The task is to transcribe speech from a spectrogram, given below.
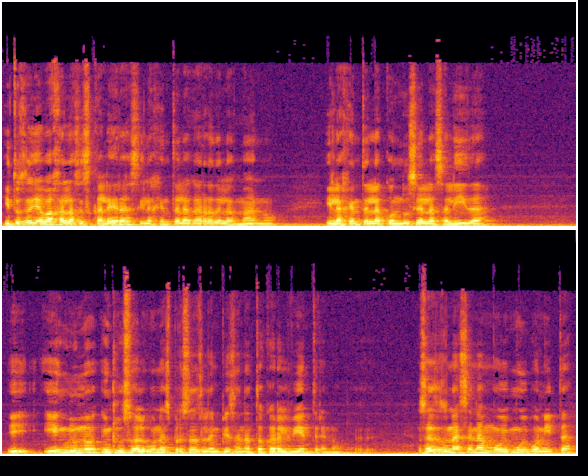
Y entonces ella baja las escaleras y la gente la agarra de la mano y la gente la conduce a la salida. Y, y incluso, incluso algunas personas le empiezan a tocar el vientre, ¿no? O sea, es una escena muy, muy bonita.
